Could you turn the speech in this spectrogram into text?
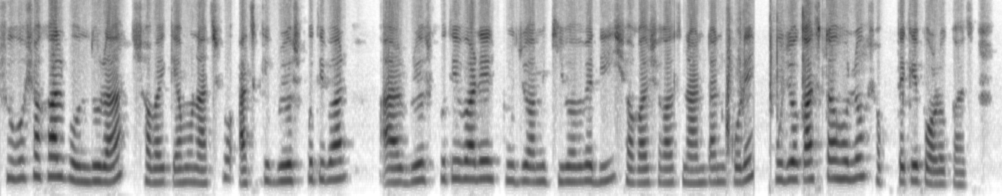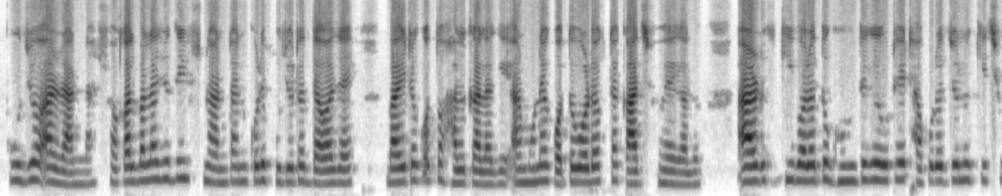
শুভ সকাল বন্ধুরা, সবাই কেমন আছো? আজকে বৃহস্পতিবার, আর বৃহস্পতিবারের পুজো আমি কীভাবে দিই? সকাল সকাল স্নান টান করে। পুজো কাজটা হলো সব থেকে বড় কাজ, পুজো আর রান্না। সকালবেলা যদি স্নান টান করে পুজোটা দেওয়া যায়, বাড়িটা কত হালকা লাগে, আর মনে হয় কত বড় একটা কাজ হয়ে গেল। আর কি বলতো, ঘুম থেকে উঠে ঠাকুরের জন্য কিছু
